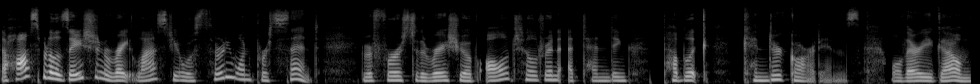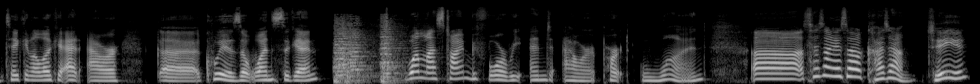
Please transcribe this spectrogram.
the hospitalization rate last year was 31%. It refers to the ratio of all children attending public kindergartens. Well, there you go. I'm taking a look at our uh, quiz once again. One last time before we end our part one. 아, 세상에서 가장 제일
